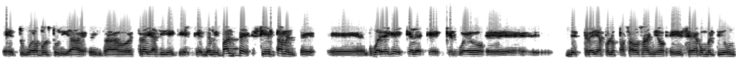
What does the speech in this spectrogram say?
eh, tuvo la oportunidad de entrar a juego estrella, así que, que, de mi parte, ciertamente eh, puede que, que, que, el juego eh, de estrellas por los pasados años eh, se haya convertido un,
